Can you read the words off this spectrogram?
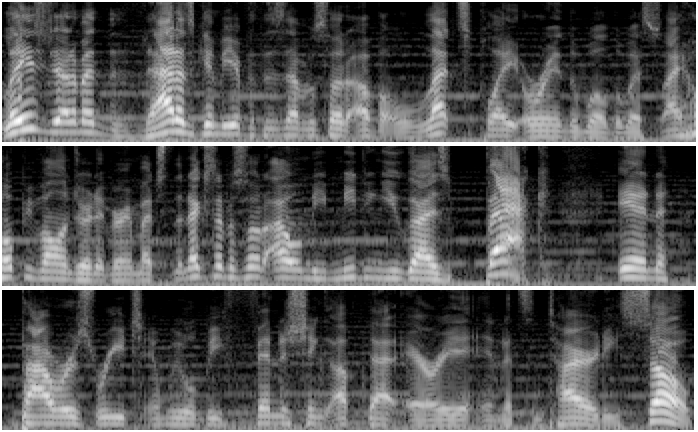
Ladies and gentlemen, that is going to be it for this episode of Let's Play Ori the Will of the Wisps. I hope you've all enjoyed it very much. In the next episode, I will be meeting you guys back in Baur's Reach, and we will be finishing up that area in its entirety. So,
